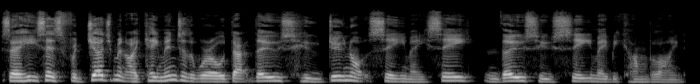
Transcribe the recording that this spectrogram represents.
So he says, For judgment I came into the world that those who do not see may see, and those who see may become blind.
